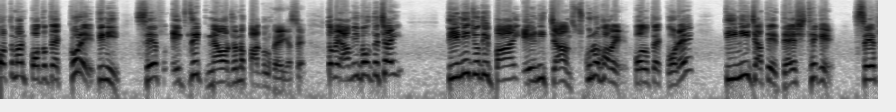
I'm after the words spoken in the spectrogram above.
বর্তমান পদত্যাগ করে তিনি সেফ এক্সিট নেওয়ার জন্য পাগল হয়ে গেছে। তবে আমি বলতে চাই, তিনি যদি বাই এনি চান্স কোনোভাবে পদত্যাগ করে, তিনি যাতে দেশ থেকে সেফ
